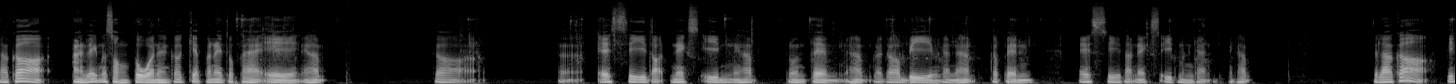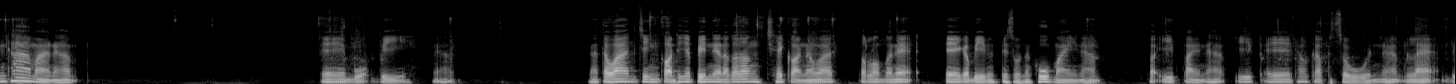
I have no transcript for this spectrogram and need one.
แล้วก็ อ่านเลขมา2ตัวนะก็เก็บไว้ในตัวแปร a นะครับ ก็เอ่อ sc next in นะครับตัวเต็มนะครับ แล้วก็ b เหมือนกันนะครับ ก็เป็น sc next in เหมือนกันนะครับ เสร็จแล้วก็ปริ้นค่ามานะครับ a บวก b นะครับนะแต่ว่าจริงก่อนที่จะปริ้นเนี่ยเราก็ต้องเช็คก่อนนะว่าตกลงตอนนี้ a กับ b มันเป็นศูนย์ทั้งคู่ไหมนะครับ ก็ if ไปนะครับ if a เท่ากับ0นะครับ และ b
